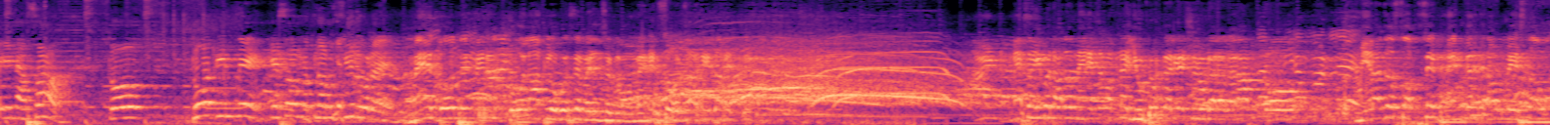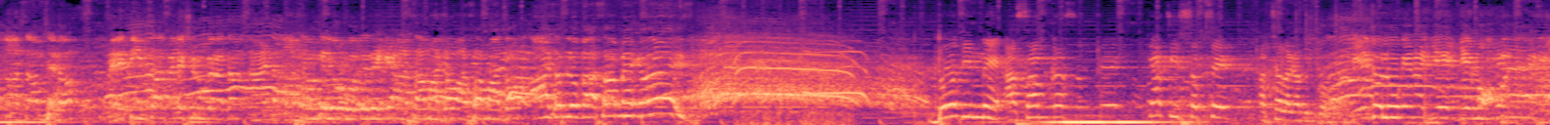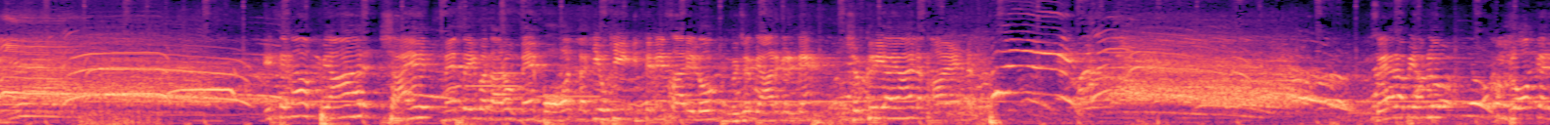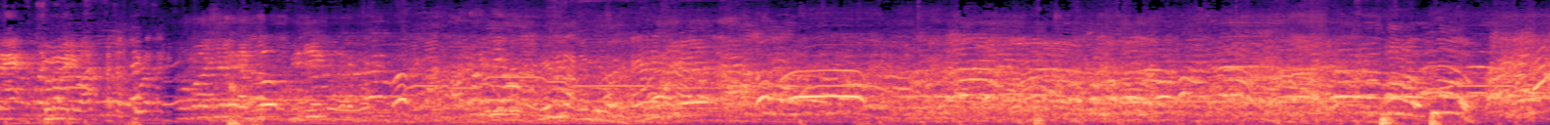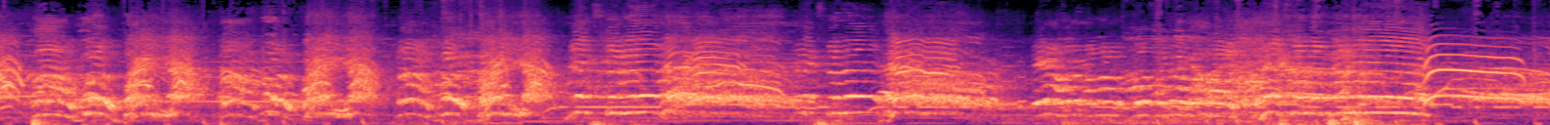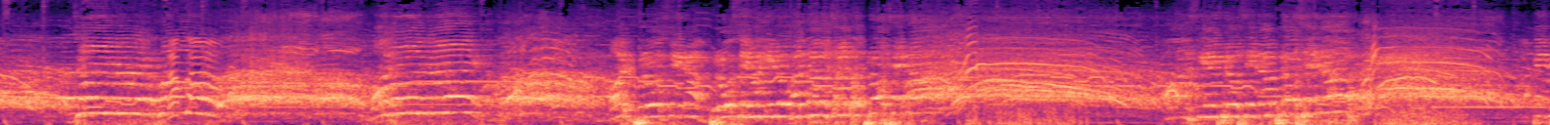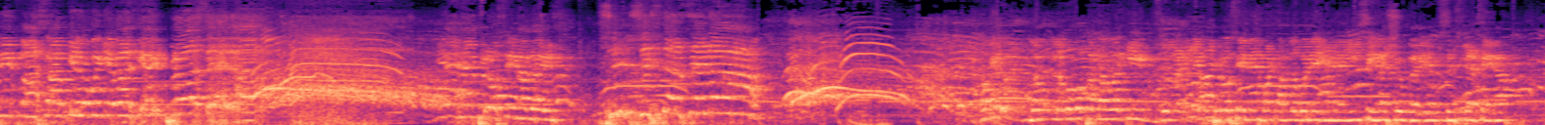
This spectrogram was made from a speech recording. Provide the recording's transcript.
इन आसाम तो दो दिन में कैसा मतलब फील हो रहा है? मैं दो दिन में ना दो लाख लोगों से मिल चुका हूँ मैंने सोचा नहीं था। मैं सही बता दूँ, मैंने जब अपना यूट्यूब करियर शुरू करा था ना तो मेरा जो सबसे भयंकर क्राउड बेस था वो आसाम से था। मैंने तीन साल पहले शुरू करा था एंड आसाम के लोग बोलते थे कि आसाम आ जाओ, आसाम आ जाओ। आज हम लोग आसाम में गए दो दिन में आसाम का सबसे क्या चीज़ सबसे अच्छा लगा तुमको? ये जो लोग है ना ये ये मोहब्बत। इतना प्यार शायद मैं सही बता रहा हूँ मैं बहुत लकी हूँ कि इतने सारे लोग मुझे प्यार करते हैं। शुक्रिया यार एंड तो यार अभी हम लोग हम ब्लॉग कर रहे हैं। सुनो मेरी बात। अच्छा थोड़ा सा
